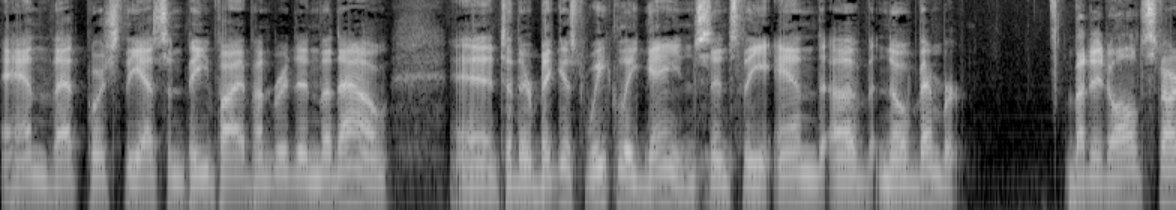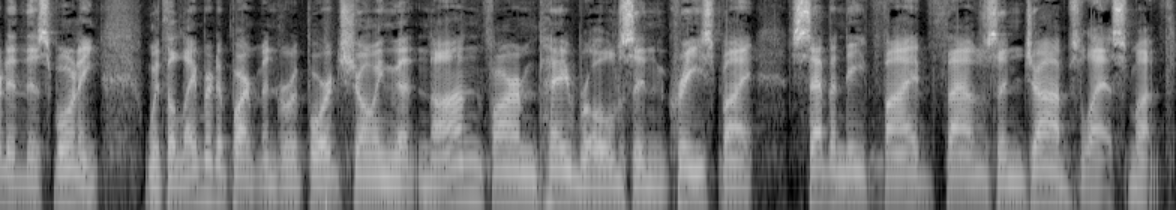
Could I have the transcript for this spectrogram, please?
and that pushed the S&P 500 and the Dow uh, to their biggest weekly gain since the end of November. But it all started this morning with the Labor Department report showing that non farm payrolls increased by 75,000 jobs last month.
